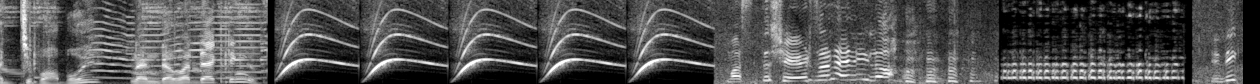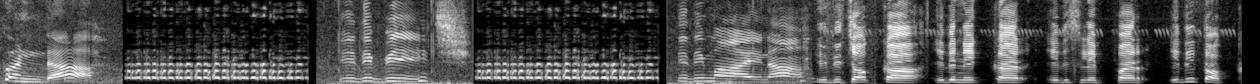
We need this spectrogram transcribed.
అచ్చి బాబోయ్ నందెవర్ యాక్టింగ్ మస్తు షేడ్స్ ఉన్నాయి నీలో. ఇది కొండ? ఇది బీచ్ ఇది మా ఆయన ఇది చొక్కా ఇది నిక్కర్ ఇది స్లిప్పర్ ఇది తొక్క.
